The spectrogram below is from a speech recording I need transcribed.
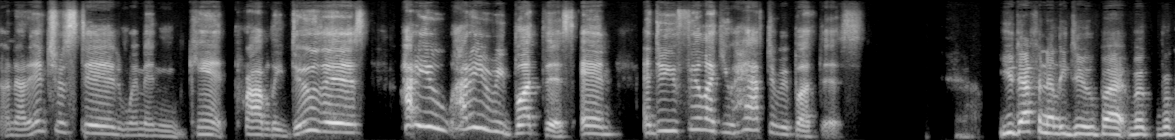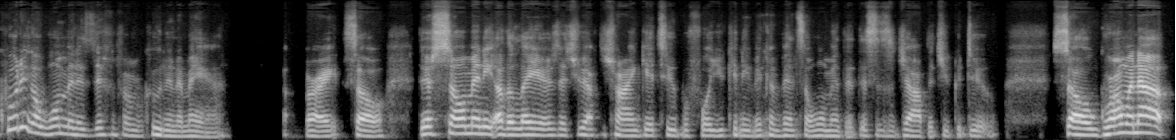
are not interested, women can't probably do this. How do you how do you rebut this? And and do you feel like you have to rebut this? You definitely do, but re- recruiting a woman is different from recruiting a man, right? So there's so many other layers that you have to try and get to before you can even convince a woman that this is a job that you could do. So growing up,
